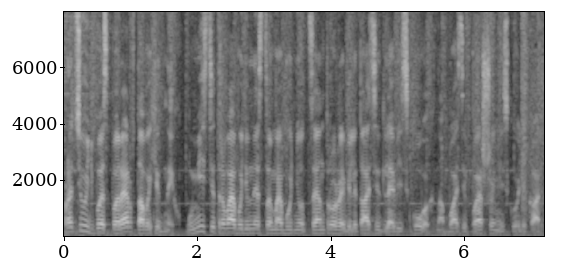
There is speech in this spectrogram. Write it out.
Працюють без перерв та вихідних. У місті триває будівництво майбутнього центру реабілітації для військових на базі першої міської лікарні.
